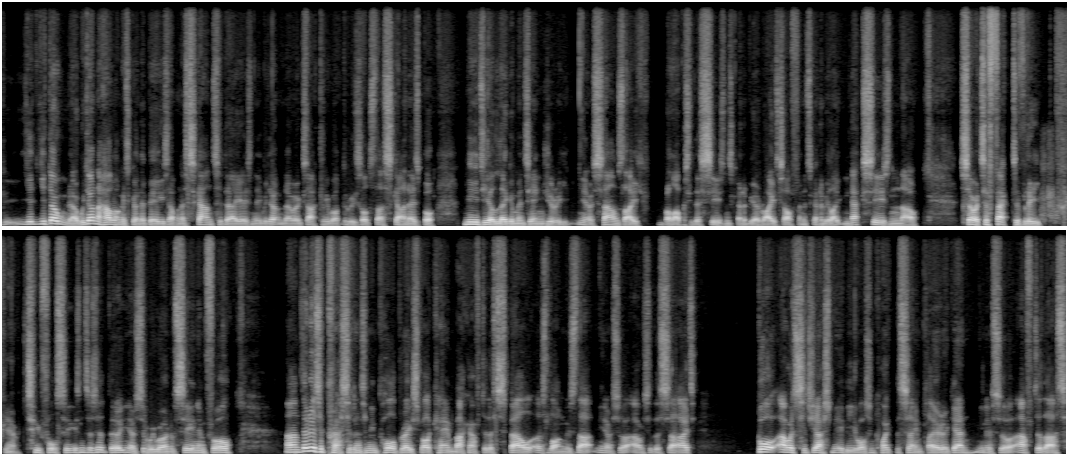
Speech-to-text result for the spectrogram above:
You, you don't know. We don't know how long it's going to be. He's having a scan today, isn't he? We don't know exactly what the results of that scan is, but medial ligament injury, you know, sounds like, well, obviously this season's going to be a write off and it's going to be like next season now. So it's effectively, you know, two full seasons, is it? The, you know, so we won't have seen him for. And there is a precedent. I mean, Paul Bracewell came back after the spell as long as that, you know, so out of the side. But I would suggest maybe he wasn't quite the same player again, you know, so after that.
